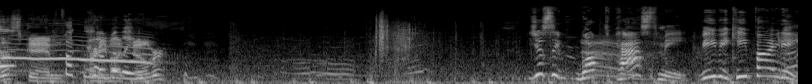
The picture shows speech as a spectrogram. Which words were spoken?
this game's fuck the pretty much over. You just like, walked past me. Vivi, keep fighting.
